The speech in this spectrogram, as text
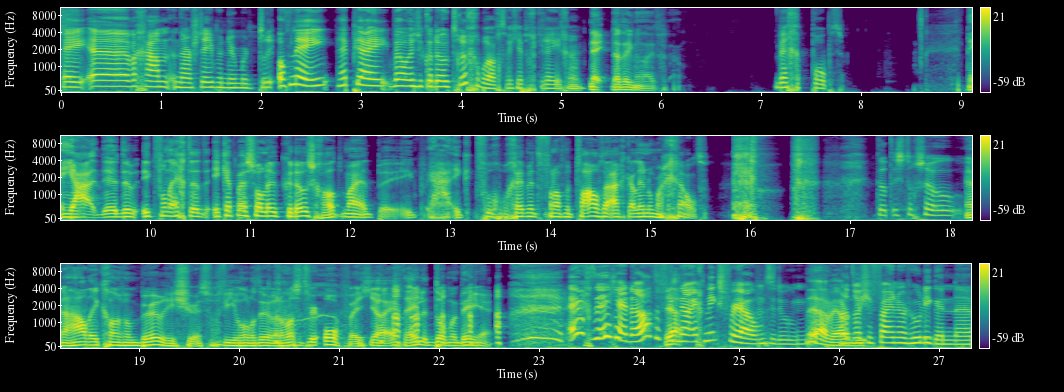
hey, eh, we gaan naar statement nummer drie. Of nee, heb jij wel eens een cadeau teruggebracht wat je hebt gekregen? Nee, dat heb ik nog nooit gedaan. Weggepropt. Nee, ja, de, de, ik vond echt... Ik heb best wel leuke cadeaus gehad, maar het, ik, ja, ik vroeg op een gegeven moment vanaf mijn twaalfde eigenlijk alleen nog maar geld. Dat is toch zo... En dan haalde ik gewoon zo'n Burberry shirt van 400 euro. Dan was het weer op, weet je wel. Echt hele domme dingen. Echt, weet jij dat? Dat vind Ja. ik nou echt niks voor jou om te doen. Ja, wel. dat was je Feyenoord hooligan eh,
